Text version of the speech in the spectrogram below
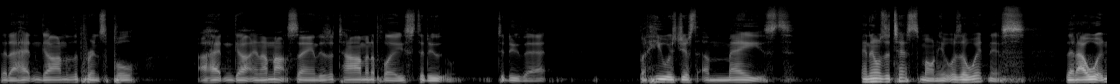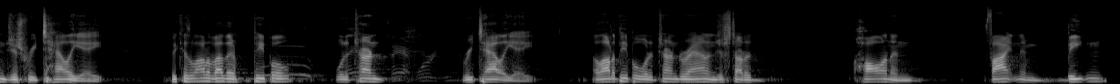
that I hadn't gone to the principal. I hadn't gone, and I'm not saying there's a time and a place to do to do that, but he was just amazed. And it was a testimony, it was a witness that I wouldn't just retaliate because a lot of other people would have turned retaliate. A lot of people would have turned around and just started hauling and fighting and beating.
